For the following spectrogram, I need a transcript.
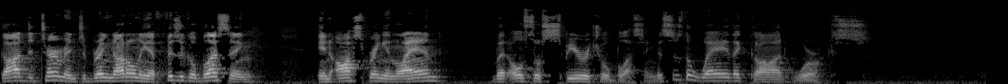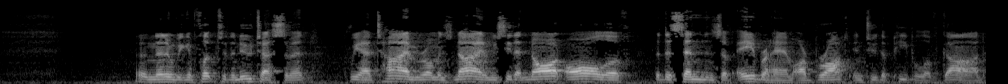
God determined to bring not only a physical blessing in offspring and land, but also spiritual blessing. This is the way that God works. And then we can flip to the New Testament. If we had time, Romans 9, we see that not all of the descendants of Abraham are brought into the people of God.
